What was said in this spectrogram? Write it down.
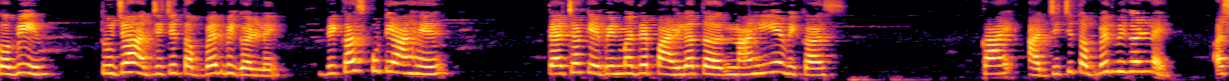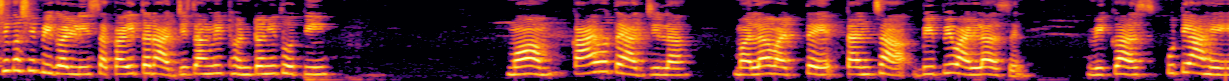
कबीर तुझ्या आजीची तब्येत बिघडले. विकास कुठे आहे? त्याच्या केबिनमध्ये पाहिलं तर नाही आहे विकास. काय आजीची तब्येत बिघडले? अशी कशी बिघडली? सकाळी तर आजी चांगली ठणठणीत होती. मॉम काय होतंय आजीला? मला वाटते त्यांचा बी पी वाढला असेल. विकास कुठे आहे?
